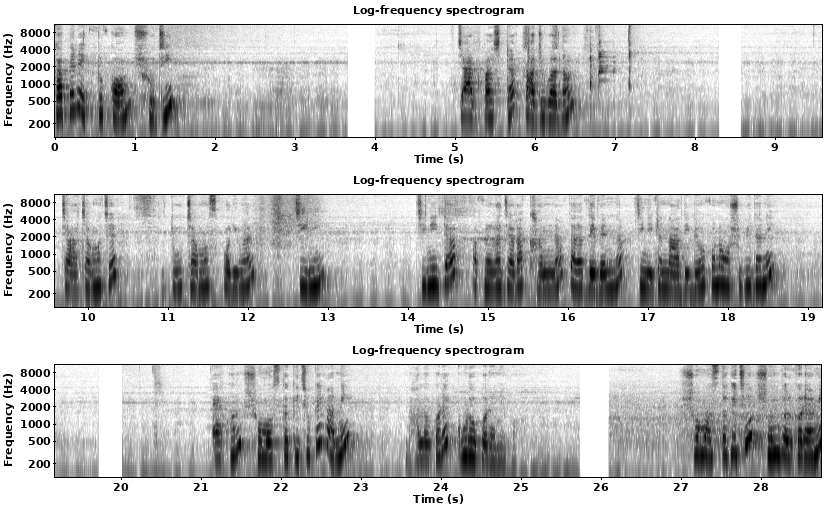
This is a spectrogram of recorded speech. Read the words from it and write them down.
কাপের একটু কম সুজি চার পাঁচটা কাজু বাদাম। চা চামচের দু চামচ পরিমাণ চিনি। চিনিটা আপনারা যারা খান না, তারা দেবেন না। চিনিটা না দিলেও কোনো অসুবিধা নেই। এখন সমস্ত কিছুকে আমি ভালো করে গুঁড়ো করে নেব। সমস্ত কিছু সুন্দর করে আমি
